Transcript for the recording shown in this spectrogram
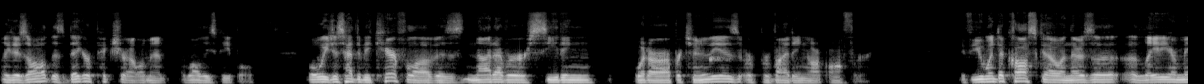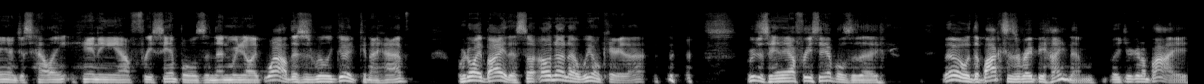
Like there's all this bigger picture element of all these people. What we just had to be careful of is not ever seeding what our opportunity is or providing our offer. If you went to Costco and there's a, a lady or man just handing out free samples, and then when you're like, wow, this is really good, can I have? Where do I buy this? Oh, no, no, we don't carry that. We're just handing out free samples today. no, the boxes are right behind them. Like you're going to buy,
